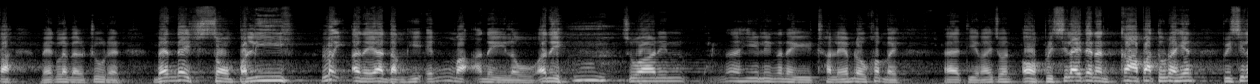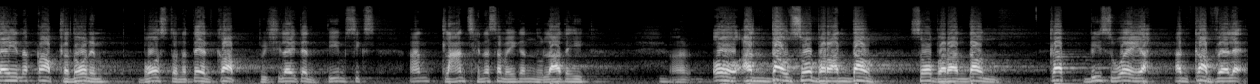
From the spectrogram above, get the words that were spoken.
ka bag level 2 nen. Bandage som pali loi anei a dang hi engma anei lo ani chuanin healing anei thalem lo khop mai Eh, tiếng ai chọn oh Priscilla tên anh ah, cặp bắt tuna hiền Priscilla hiền cặp là đón em. Boston tên cặp Priscilla tên team six. Anh plan chena sao mấy cái nụ la đây oh anh down so baran down. So baran down. Cut this way ah, à anh cặp về lại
